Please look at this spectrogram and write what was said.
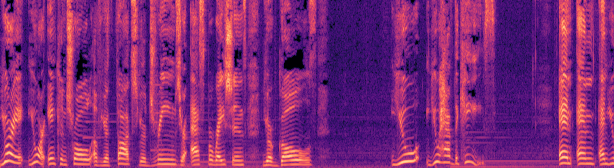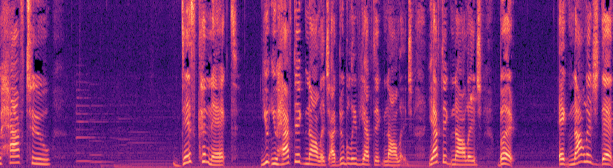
You're you are in control of your thoughts, your dreams, your aspirations, your goals. You you have the keys. And and and you have to disconnect you you have to acknowledge i do believe you have to acknowledge you have to acknowledge but acknowledge that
